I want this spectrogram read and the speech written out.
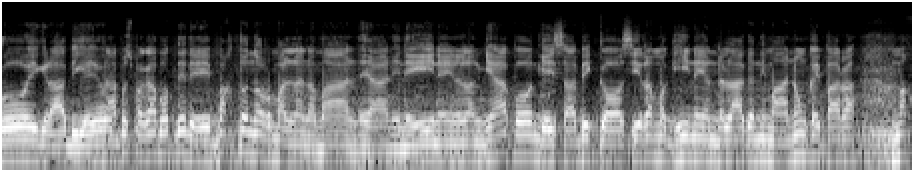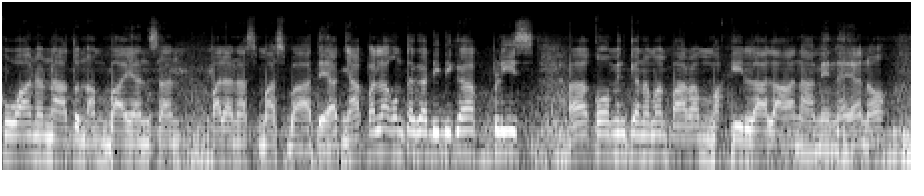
agoy grabe gayon tapos pagabot din eh back to normal na naman. Ayan hinihinay na lang gihapon. Kay sabi ko sira maghinay ang dalagan ni Manong kay para makuha na naton ang bayan san Palanas Masbate. At nga pala kung taga didi ka please ah, comment ka naman para makilala ka namin. Ayan oh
